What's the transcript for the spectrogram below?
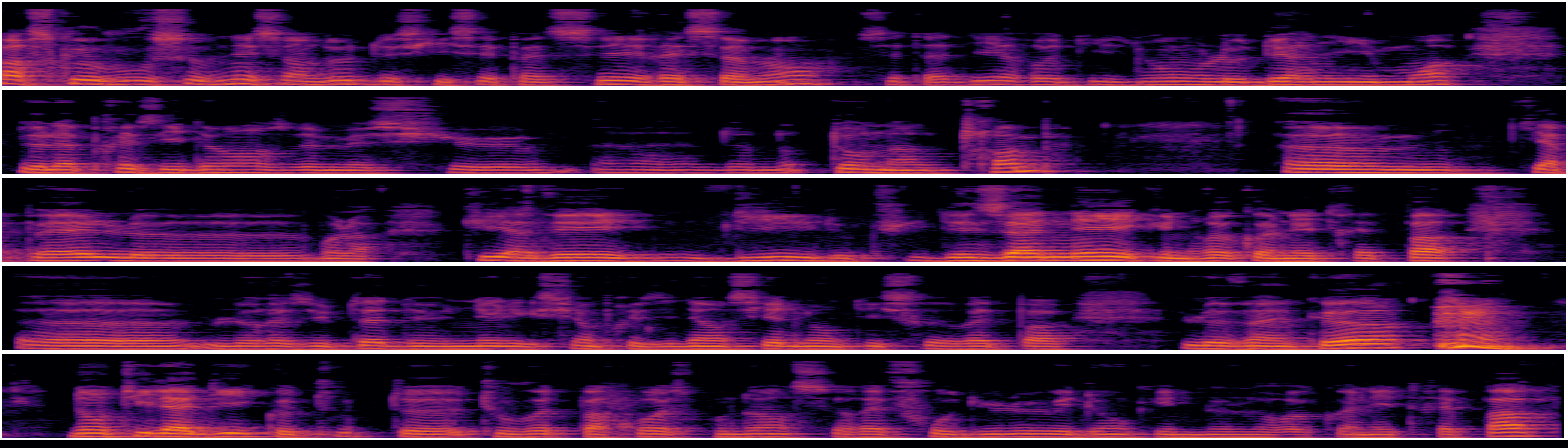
Parce que vous vous souvenez sans doute de ce qui s'est passé récemment, c'est-à-dire, disons, le dernier mois de la présidence de M. Euh, Donald Trump, euh, qui appelle, euh, voilà, qui avait dit depuis des années qu'il ne reconnaîtrait pas euh, le résultat d'une élection présidentielle dont il ne serait pas le vainqueur, dont il a dit que tout, tout vote par correspondance serait frauduleux et donc il ne le reconnaîtrait pas,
